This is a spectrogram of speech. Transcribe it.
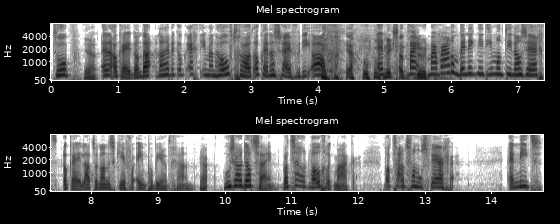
Top. Ja. En oké, dan, da- dan heb ik ook echt in mijn hoofd gehad, oké, dan schrijven we die af. ja, hoef En- niks aan te maar, doen. maar waarom ben ik niet iemand die dan zegt: Oké, laten we dan eens een keer voor één proberen te gaan? Ja. Hoe zou dat zijn? Wat zou het mogelijk maken? Wat zou het van ons vergen? En niet,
